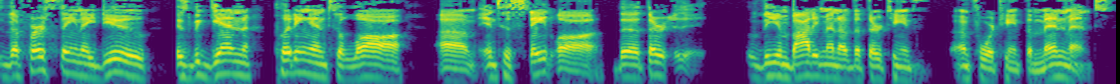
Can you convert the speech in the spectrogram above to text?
the first thing they do is begin putting into law um, into state law the third, the embodiment of the 13th and 14th amendments.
